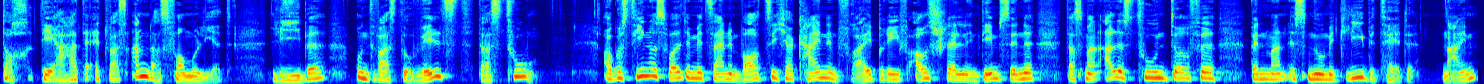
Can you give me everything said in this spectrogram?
Doch der hatte etwas anders formuliert. Liebe und was du willst, das tu. Augustinus wollte mit seinem Wort sicher keinen Freibrief ausstellen in dem Sinne, dass man alles tun dürfe, wenn man es nur mit Liebe täte. Nein,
